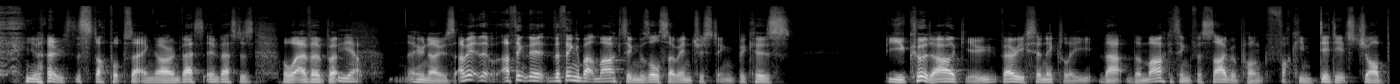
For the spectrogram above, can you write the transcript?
you know, stop upsetting our invest- investors or whatever. But Yep. who knows? I mean, I think the the thing about marketing was also interesting because you could argue very cynically that the marketing for Cyberpunk fucking did its job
